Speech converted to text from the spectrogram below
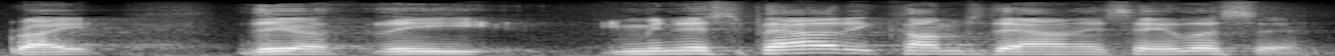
right? The, the municipality comes down and they say, listen,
